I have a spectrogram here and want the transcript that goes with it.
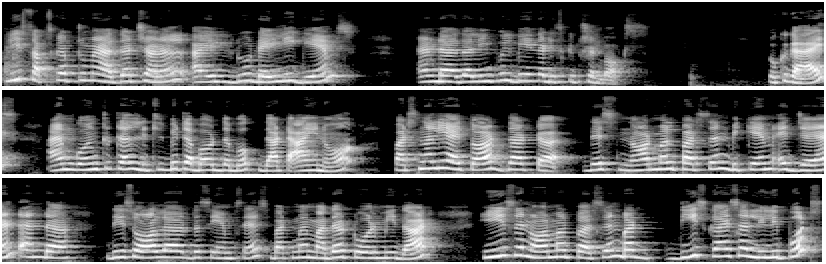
please subscribe to my other channel. I'll do daily games and uh, the link will be in the description box. Okay guys, I am going to tell little bit about the book that I know. Personally, I thought that uh, this normal person became a giant and uh, these all are the same size. But my mother told me that he is a normal person but these guys are Lilliputs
